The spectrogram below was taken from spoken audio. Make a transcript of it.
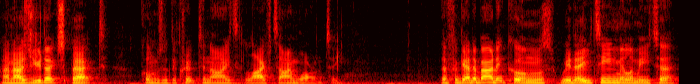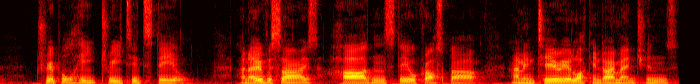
And as you'd expect, comes with the Kryptonite lifetime warranty. The Forget About It comes with 18mm triple heat treated steel, an oversized hardened steel crossbar and interior locking dimensions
